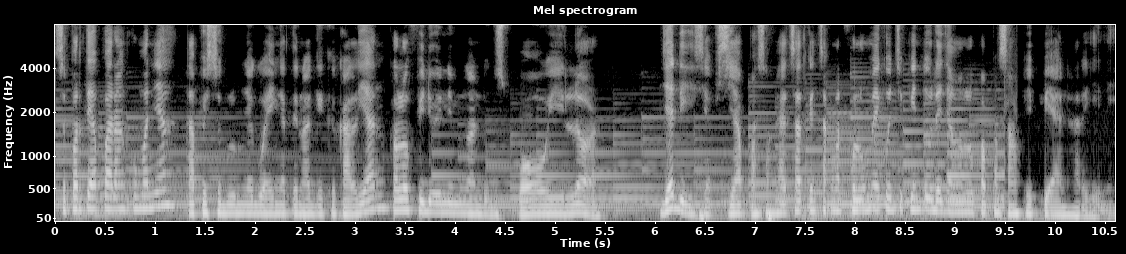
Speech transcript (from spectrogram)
Seperti apa rangkumannya? Tapi sebelumnya gue ingetin lagi ke kalian kalau video ini mengandung spoiler. Jadi siap-siap pasang headset kencang volume kunci pintu dan jangan lupa pasang VPN hari ini.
